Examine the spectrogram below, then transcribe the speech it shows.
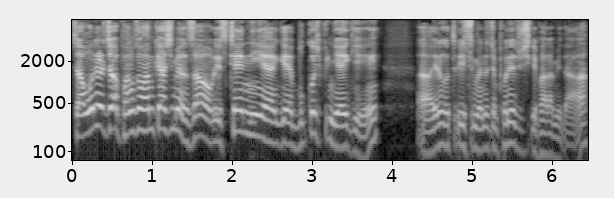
자, 오늘 저 방송 함께 하시면서 우리 스탠리에게 묻고 싶은 얘기 아, 이런 것들이 있으면 좀 보내주시기 바랍니다.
